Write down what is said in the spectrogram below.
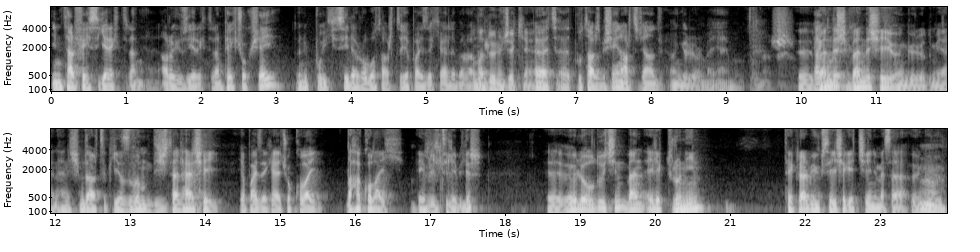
interfeysi gerektiren yani arayüzü gerektiren pek çok şey dönüp bu ikisiyle robot artı yapay zeka ile beraber. Ona dönecek yani. Evet evet bu tarz bir şeyin artacağını öngörüyorum ben yani bunlar. Ee, ben de yaygınlaşacak. ben de şeyi öngörüyordum yani hani şimdi artık yazılım, dijital her şey yapay zekaya çok kolay, daha kolay evriltilebilir. Ee, öyle olduğu için ben elektroniğin tekrar bir yükselişe geçeceğini mesela öngörüyorum.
